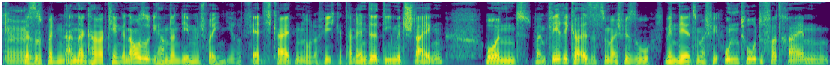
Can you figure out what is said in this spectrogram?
Mhm. Das ist bei den anderen Charakteren genauso. Die haben dann dementsprechend ihre Fertigkeiten oder Fähigkeiten, Talente, die mitsteigen. Und beim Kleriker ist es zum Beispiel so, wenn der zum Beispiel Untote vertreiben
